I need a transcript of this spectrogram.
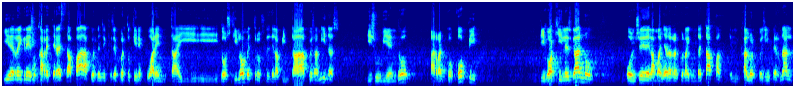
y de regreso carretera destapada, acuérdense que ese puerto tiene 42 kilómetros desde la Pintada pues a Minas y subiendo arrancó Copi, dijo aquí les gano, 11 de la mañana arrancó la segunda etapa, en un calor pues infernal,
